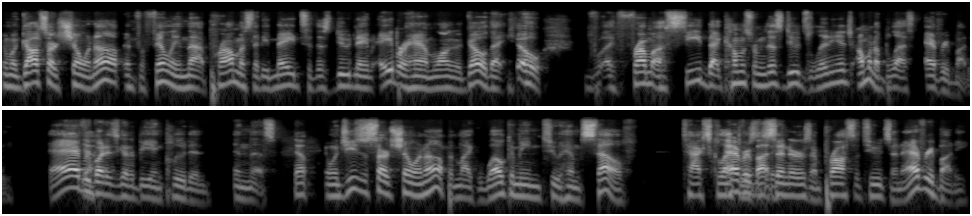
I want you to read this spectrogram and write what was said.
And when God starts showing up and fulfilling that promise that he made to this dude named Abraham long ago, that yo, from a seed that comes from this dude's lineage, I'm gonna bless everybody. Everybody's gonna be included in this. Yep. And when Jesus starts showing up and like welcoming to himself tax collectors, and Everybody. sinners, and prostitutes, and everybody,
